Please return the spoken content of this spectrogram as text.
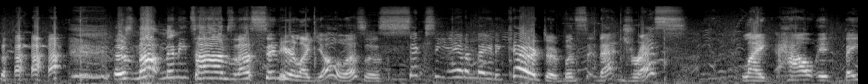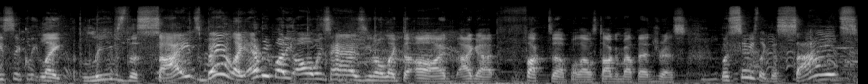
There's not many times that I sit here like, yo, that's a sexy animated character, but that dress? Like how it basically like leaves the sides bare. Like everybody always has, you know, like the oh I, I got fucked up while I was talking about that dress. But seriously, like the sides,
